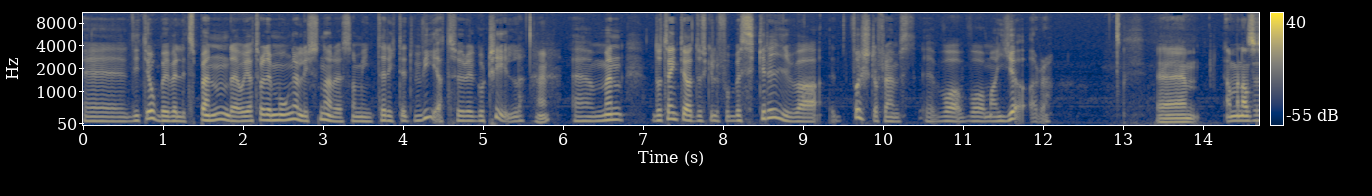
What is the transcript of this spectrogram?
Eh, ditt jobb är väldigt spännande och jag tror det är många lyssnare som inte riktigt vet hur det går till. Eh, men då tänkte jag att du skulle få beskriva först och främst eh, vad, vad man gör. Ehm, ja, men alltså,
